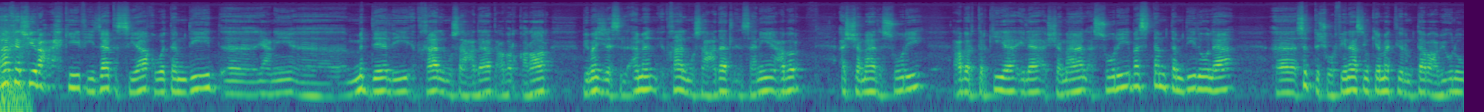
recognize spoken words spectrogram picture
آخر شيء راح أحكي في ذات السياق هو تمديد آه، يعني آه، مدة لإدخال المساعدات عبر قرار بمجلس الأمن إدخال المساعدات الإنسانية عبر الشمال السوري عبر تركيا إلى الشمال السوري بس تم تمديده ل آه ست شهور. في ناس يمكن ما كثير متابعة بيقولوا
